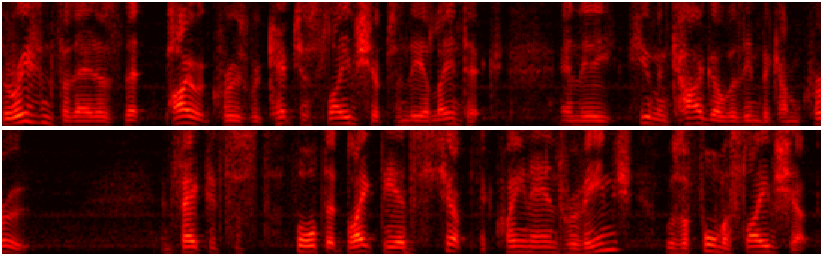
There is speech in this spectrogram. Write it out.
The reason for that is that pirate crews would capture slave ships in the Atlantic, and the human cargo would then become crew. In fact, it's thought that Blackbeard's ship, the Queen Anne's Revenge, was a former slave ship.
